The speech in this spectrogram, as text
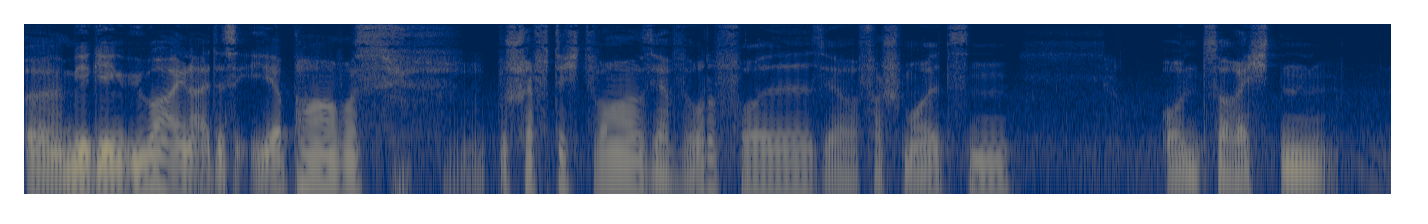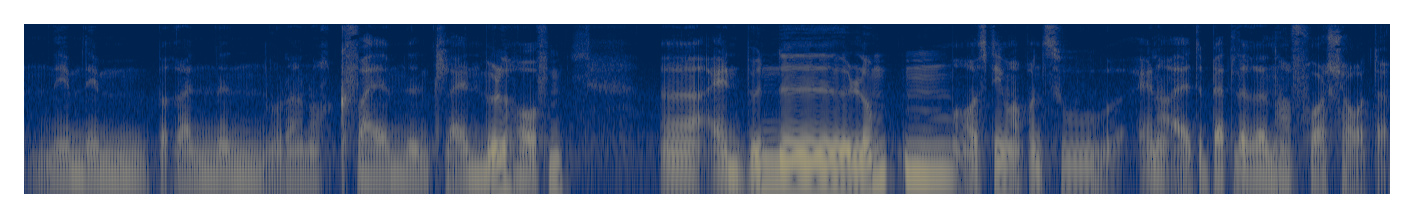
Äh, mir gegenüber ein altes Ehepaar, was beschäftigt war, sehr würdevoll, sehr verschmolzen. Und zur Rechten, neben dem brennenden oder noch qualmenden kleinen Müllhaufen, äh, ein Bündel Lumpen, aus dem ab und zu eine alte Bettlerin hervorschaute.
